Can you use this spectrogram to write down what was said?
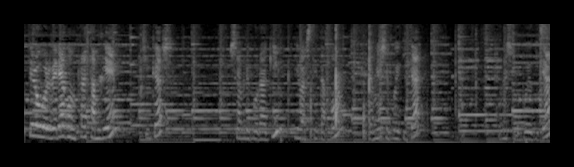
Este lo volveré a comprar también, chicas se abre por aquí, lleva este tapón, que también se puede quitar. A ver si lo puedo quitar.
